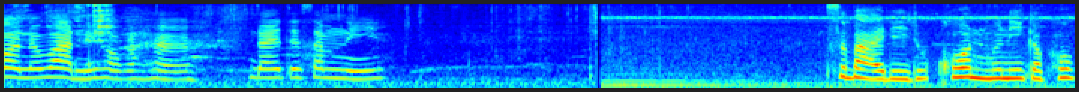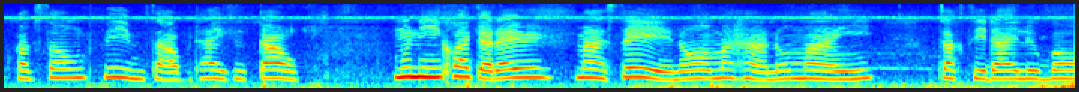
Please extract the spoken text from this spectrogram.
ก่อนนะวาดนี้เขาก็หา ได้แต่ซ้ำนี้ สบายดีทุกคนมื้อนี้กับพบกับซ่องฟิล์มสาวไทยคือเก้ามื้อนี้ค่อยก็ได้มาเซ่เนาะมาหาน้องไม้จากสีได้หรือบอ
